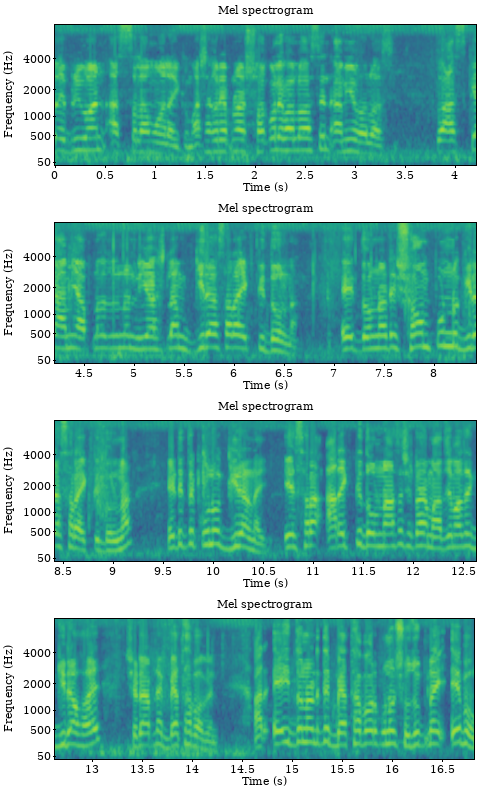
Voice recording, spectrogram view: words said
হ্যালো এভরিওয়ান, আসসালামু আলাইকুম। আশা করি আপনারা সকলে ভালো আছেন, আমিও ভালো আছি। তো আজকে আমি আপনাদের জন্য নিয়ে আসলাম গিরা ছাড়া একটি দোলনা। এই দোলনাটি সম্পূর্ণ গিরা ছাড়া একটি দোলনা। এটিতে কোনো গিরা নাই। এছাড়া আরেকটি দোলনা আছে, সেটা মাঝে মাঝে গিরা হয়, সেটা আপনি ব্যথা পাবেন। আর এই দোলনাটিতে ব্যথা পাওয়ার কোনো সুযোগ নাই এবং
